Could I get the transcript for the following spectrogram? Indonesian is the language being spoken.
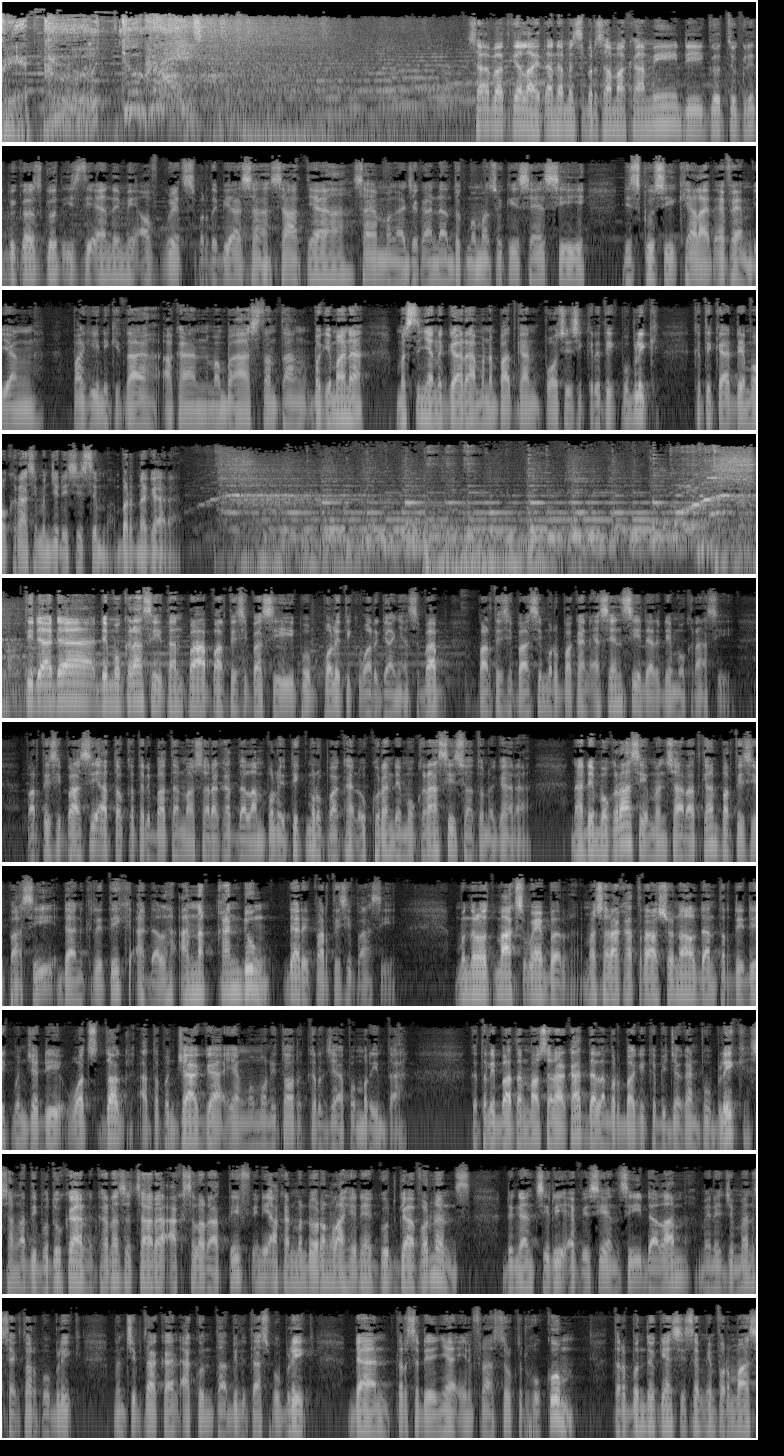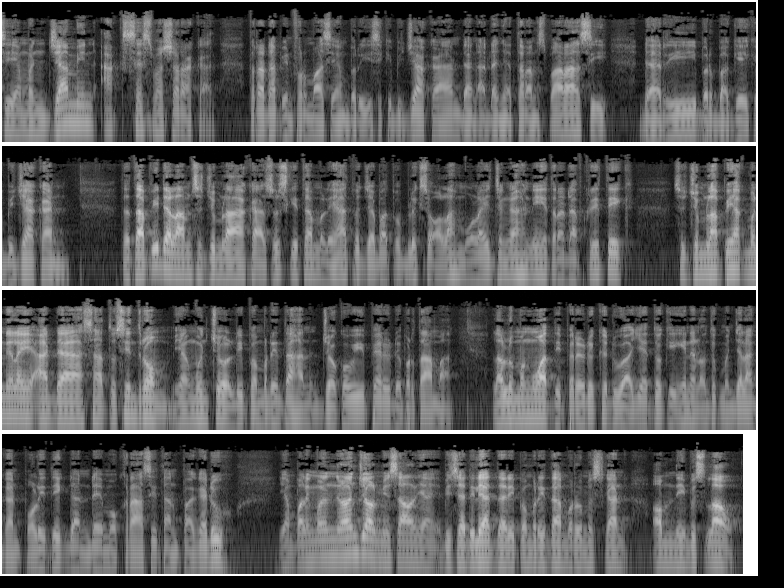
Great. Good to Great. Sahabat Kelight, Anda masih bersama kami di Good to Great because good is the enemy of great. Seperti biasa, saatnya saya mengajak Anda untuk memasuki sesi diskusi Kelight FM yang pagi ini kita akan membahas tentang bagaimana mestinya negara menempatkan posisi kritik publik ketika demokrasi menjadi sistem bernegara. Tidak ada demokrasi tanpa partisipasi politik warganya, sebab partisipasi merupakan esensi dari demokrasi. Partisipasi atau keterlibatan masyarakat dalam politik merupakan ukuran demokrasi suatu negara. Nah, demokrasi mensyaratkan partisipasi dan kritik adalah anak kandung dari partisipasi. Menurut Max Weber, masyarakat rasional dan terdidik menjadi watchdog atau penjaga yang memonitor kerja pemerintah. Keterlibatan masyarakat dalam berbagai kebijakan publik sangat dibutuhkan karena secara akseleratif ini akan mendorong lahirnya good governance dengan ciri efisiensi dalam manajemen sektor publik, menciptakan akuntabilitas publik, dan tersedianya infrastruktur hukum terbentuknya sistem informasi yang menjamin akses masyarakat terhadap informasi yang berisi kebijakan dan adanya transparansi dari berbagai kebijakan. Tetapi dalam sejumlah kasus kita melihat pejabat publik seolah mulai jengah nih terhadap kritik. Sejumlah pihak menilai ada satu sindrom yang muncul di pemerintahan Jokowi periode pertama, lalu menguat di periode kedua yaitu keinginan untuk menjalankan politik dan demokrasi tanpa gaduh. Yang paling menonjol misalnya bisa dilihat dari pemerintah merumuskan Omnibus Law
